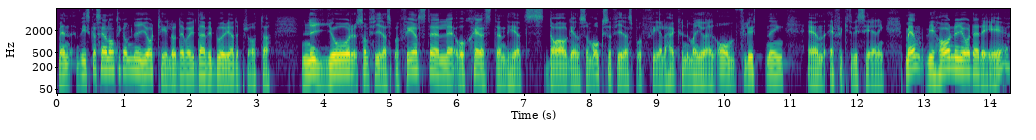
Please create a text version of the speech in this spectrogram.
Men vi ska säga någonting om nyår till och det var ju där vi började prata. Nyår som firas på fel ställe och självständighetsdagen som också firas på fel. Här kunde man göra en omflyttning, en effektivisering. Men vi har nyår där det är.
